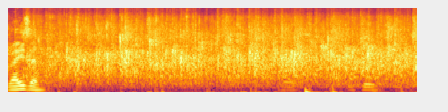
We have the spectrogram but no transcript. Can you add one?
Razor. Thank you.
